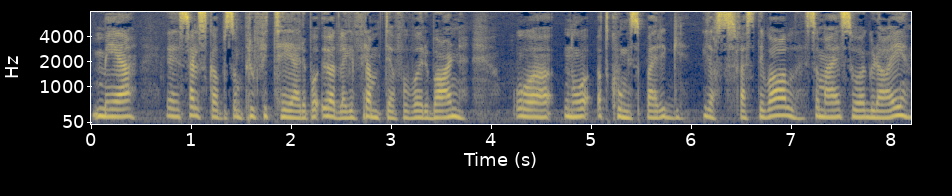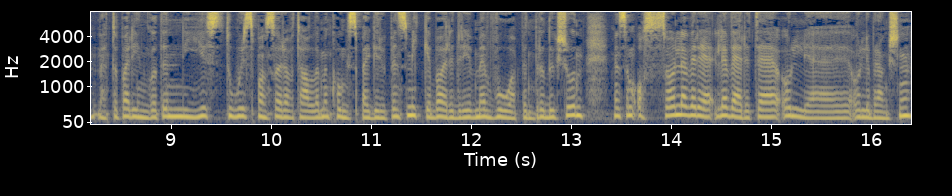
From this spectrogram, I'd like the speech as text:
med uh, selskaper som profitterer på å ødelegge framtida for våre barn. Og nå at Kongsberg Jazzfestival, som jeg er så glad i, nettopp har inngått en ny stor sponsoravtale med Kongsberg Gruppen, som ikke bare driver med våpenproduksjon, men som også leverer, leverer til olje, oljebransjen.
